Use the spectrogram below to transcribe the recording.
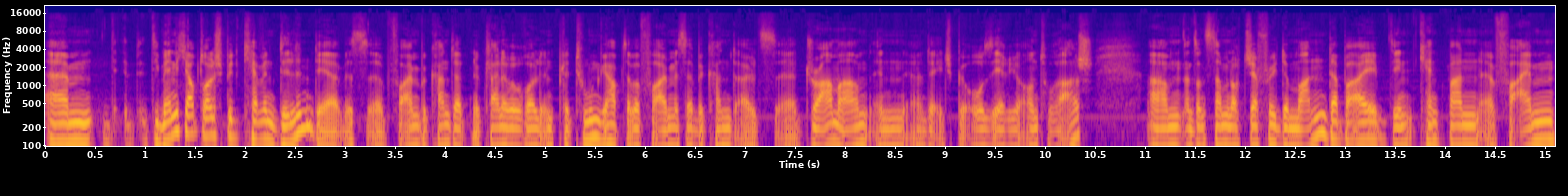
Ähm, die männliche Hauptrolle spielt Kevin Dillon, der ist äh, vor allem bekannt, hat eine kleinere Rolle in Platoon gehabt, aber vor allem ist er bekannt als äh, Drama in äh, der HBO-Serie Entourage. Ähm, ansonsten haben wir noch Jeffrey DeMunn dabei, den kennt man äh, vor allem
